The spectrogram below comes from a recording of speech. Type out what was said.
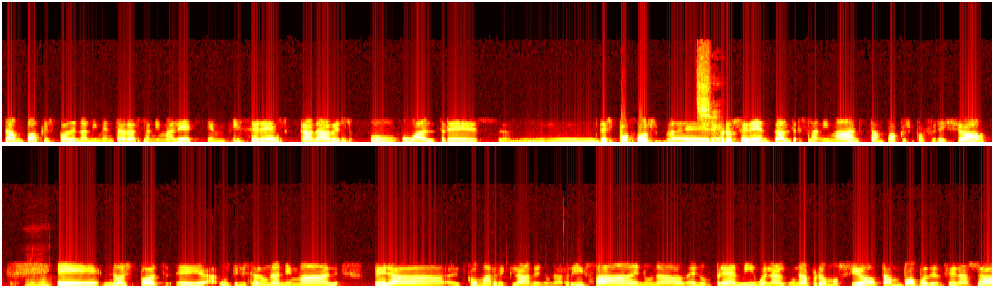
Tampoc es poden alimentar els animalets en vísceres, cadàvers o, o altres mm, despojos eh, sí. procedents d'altres animals, tampoc es pot fer això. Uh -huh. eh, no es pot eh, utilitzar un animal per a, com a reclam en una rifa, en, una, en un premi o en alguna promoció, tampoc podem fer això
